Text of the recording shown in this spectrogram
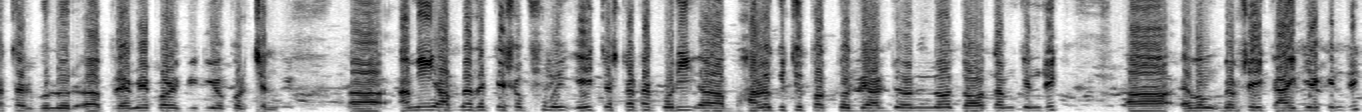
আচারগুলোর প্রেমে পড়ে ভিডিও করছেন। আমি আপনাদেরকে সবসময় এই চেষ্টাটা করি ভালো কিছু তথ্য দেওয়ার জন্য দরদাম কেন্দ্রিক এবং ব্যবসায়িক আইডিয়া কেন্দ্রিক।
